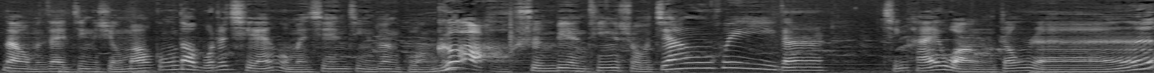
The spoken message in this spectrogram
那我们在进熊猫公道博之前，我们先进一段广告，顺便听首江蕙的《情海网中人》。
